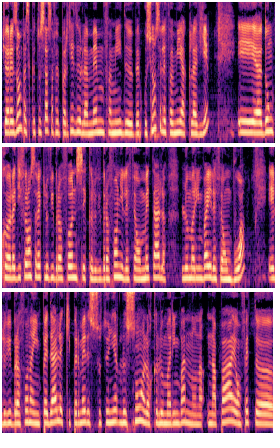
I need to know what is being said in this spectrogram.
tu as raison parce que tout ça, ça fait partie de la même famille de percussion, c'est les familles à clavier. Et euh, donc, euh, la différence avec le vibraphone, c'est que le vibraphone, il est fait en métal, le marimba, il est fait en bois. Et le vibraphone a une pédale qui permet de soutenir le son alors que le marimba n'en a, n'a pas. Et en fait, euh,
